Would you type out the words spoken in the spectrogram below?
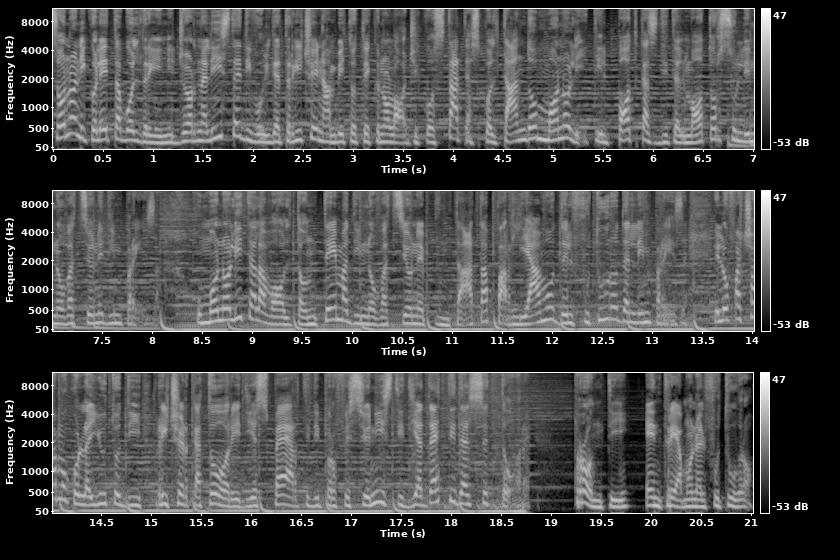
Sono Nicoletta Boldrini, giornalista e divulgatrice in ambito tecnologico. State ascoltando Monoliti, il podcast di Telmotor sull'innovazione d'impresa. Un monolite alla volta, un tema di innovazione puntata, parliamo del futuro delle imprese e lo facciamo con l'aiuto di ricercatori, di esperti, di professionisti, di addetti del settore. Pronti? Entriamo nel futuro.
